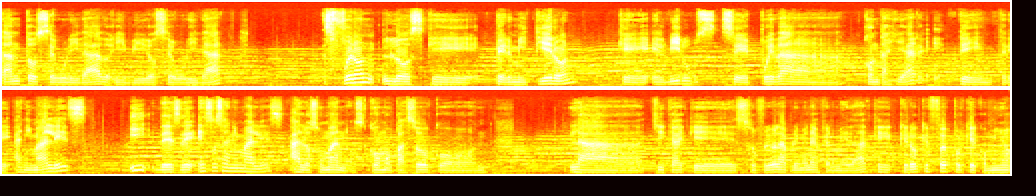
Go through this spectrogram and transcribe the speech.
tanto seguridad y bioseguridad, fueron los que permitieron que el virus se pueda contagiar de entre animales y desde esos animales a los humanos, como pasó con la chica que sufrió la primera enfermedad, que creo que fue porque comió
